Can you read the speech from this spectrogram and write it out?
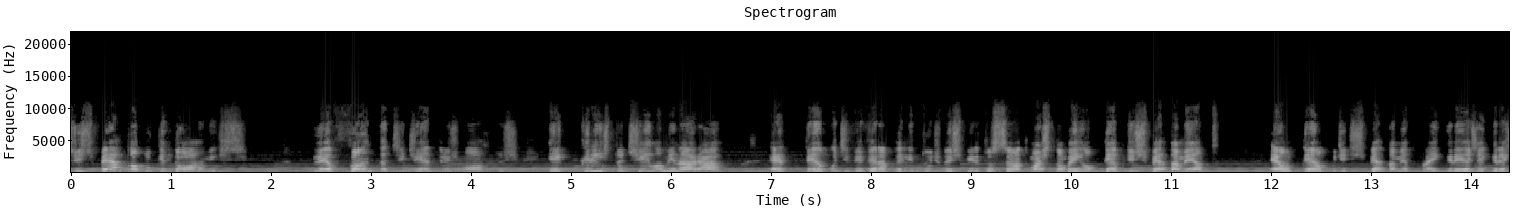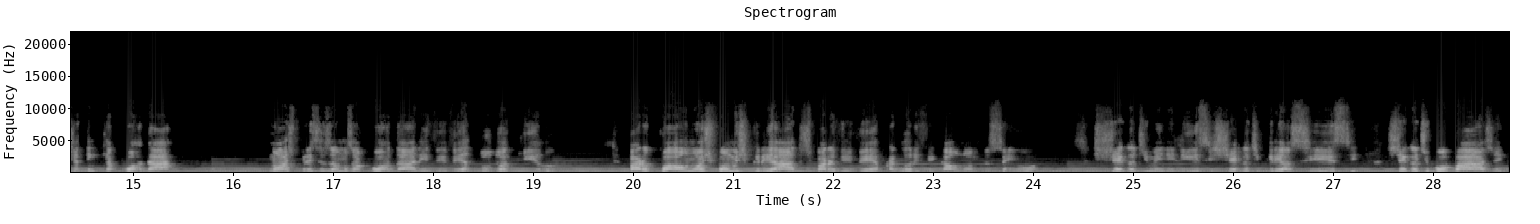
desperta tu que dormes, levanta-te de entre os mortos e Cristo te iluminará. É tempo de viver a plenitude do Espírito Santo, mas também é um tempo de despertamento. É um tempo de despertamento para a igreja. A igreja tem que acordar. Nós precisamos acordar e viver tudo aquilo para o qual nós fomos criados para viver, para glorificar o nome do Senhor. Chega de meninice, chega de criancice, chega de bobagem.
